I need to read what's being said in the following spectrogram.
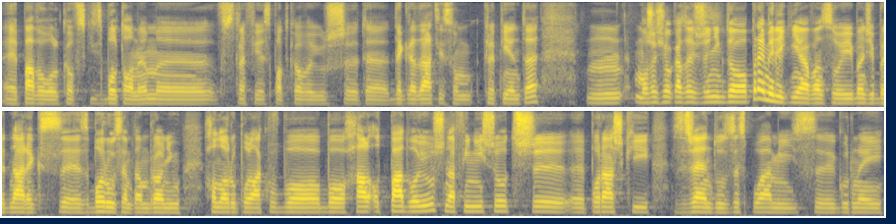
e, Paweł Olkowski z Boltonem. E, W strefie spadkowej już te degradacje są klepnięte. Mm, Może się okazać, że nikt do Premier League nie awansuje i będzie Bednarek z, z Borusem tam bronił honoru Polaków, bo, bo Hal odpadło już na finiszu, trzy porażki z rzędu z zespołami z górnej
